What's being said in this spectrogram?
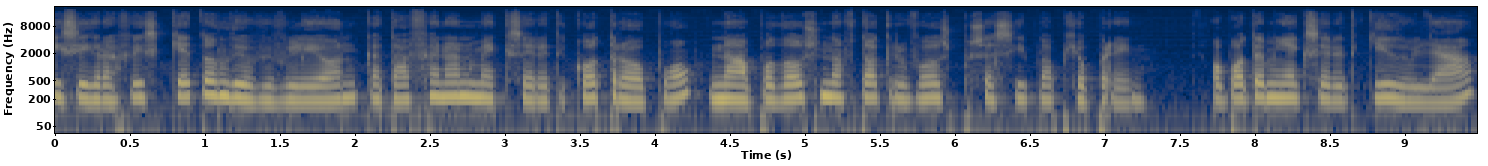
Οι συγγραφείς και των δύο βιβλίων κατάφεραν με εξαιρετικό τρόπο να αποδώσουν αυτό ακριβώς που σας είπα πιο πριν. Οπότε μια εξαιρετική δουλειά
